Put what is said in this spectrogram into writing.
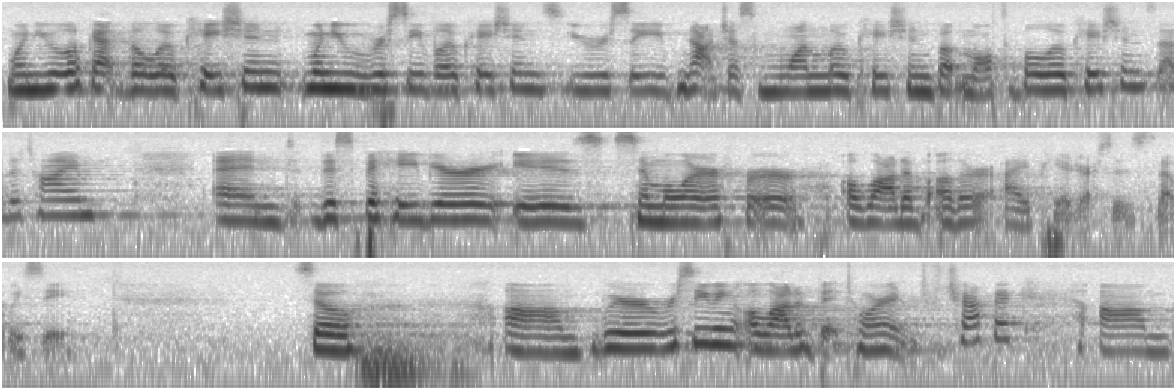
when you look at the location, when you receive locations, you receive not just one location, but multiple locations at a time. And this behavior is similar for a lot of other IP addresses that we see. So um, we're receiving a lot of BitTorrent traffic um,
